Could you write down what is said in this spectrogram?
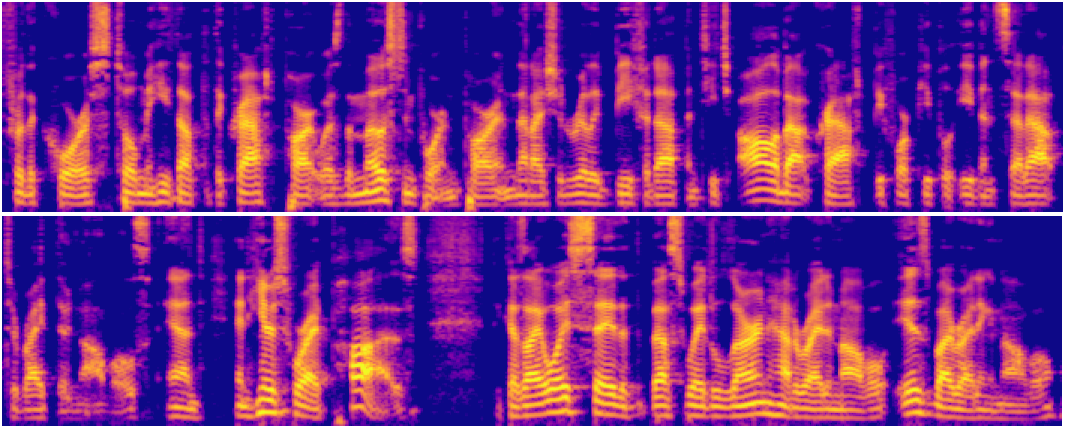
for the course told me he thought that the craft part was the most important part and that I should really beef it up and teach all about craft before people even set out to write their novels. And and here's where I paused because I always say that the best way to learn how to write a novel is by writing a novel.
